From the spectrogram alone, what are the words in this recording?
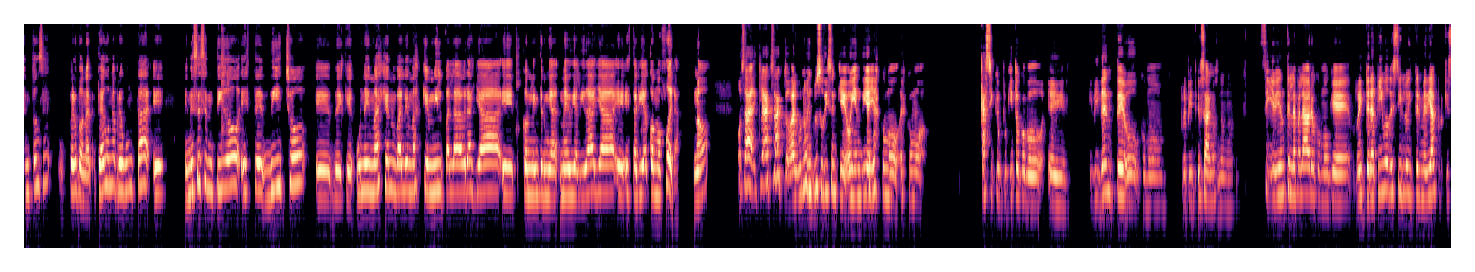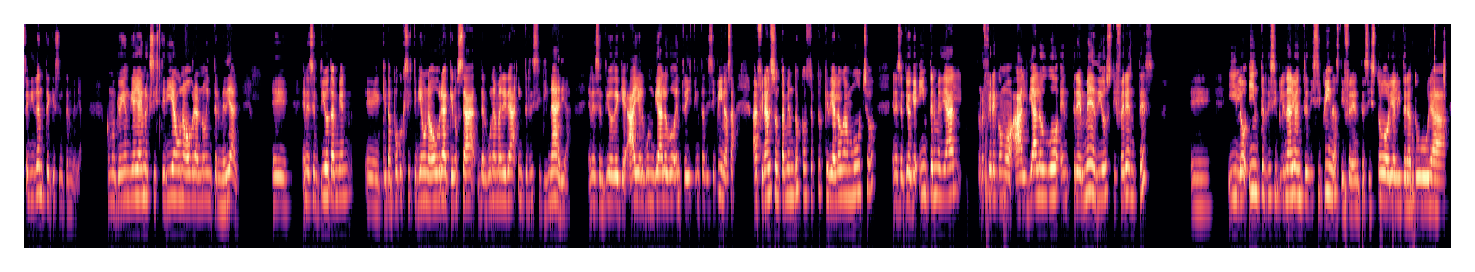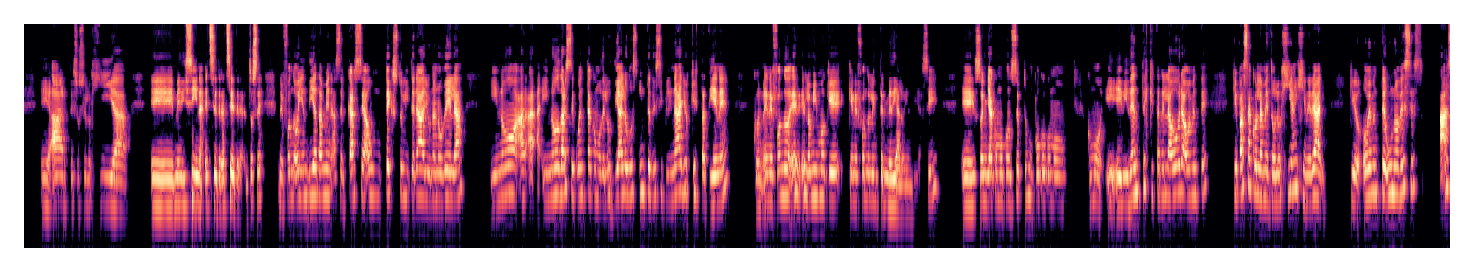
entonces, perdona, te hago una pregunta. Eh, en ese sentido, este dicho eh, de que una imagen vale más que mil palabras, ya eh, con la intermedialidad ya eh, estaría como fuera, ¿no? O sea, claro, exacto. Algunos incluso dicen que hoy en día ya es como, es como casi que un poquito como evidente o como, repite, o sea, no, no, no, sí, evidente en la palabra, o como que reiterativo decirlo intermedial porque es evidente que es intermedial. Como que hoy en día ya no existiría una obra no intermedial. en el sentido también eh, que tampoco existiría una obra que no sea de alguna manera interdisciplinaria, en el sentido de que hay algún diálogo entre distintas disciplinas. O sea, al final son también dos conceptos que dialogan mucho, en el sentido que intermedial refiere como al diálogo entre medios diferentes eh, y lo interdisciplinario entre disciplinas diferentes, historia, literatura, eh, arte, sociología, eh, medicina, etcétera, etcétera. Entonces, en el fondo, hoy en día también acercarse a un texto literario, una novela, y no, y no darse cuenta como de los diálogos interdisciplinarios que ésta tiene, en el fondo es, lo mismo que, que, en el fondo lo intermedial hoy en día, ¿sí? Eh, son ya como conceptos un poco como, como e, evidentes que están en la obra, obviamente, ¿qué pasa con la metodología en general? Que obviamente uno a veces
